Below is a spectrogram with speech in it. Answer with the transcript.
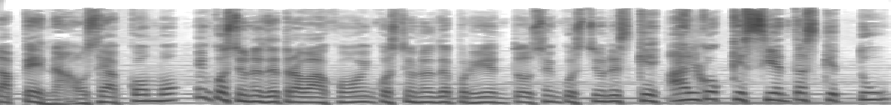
la pena, o sea, como en cuestiones de trabajo, en cuestiones de proyectos, en cuestiones que algo que sientas que tú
